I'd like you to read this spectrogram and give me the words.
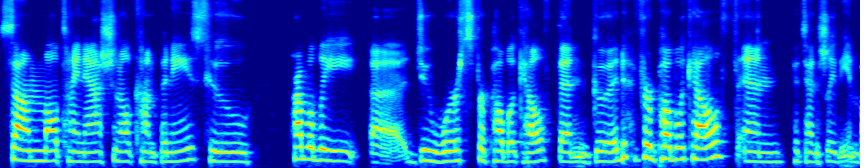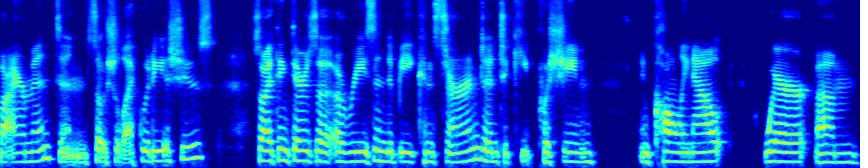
some multinational companies who probably uh, do worse for public health than good for public health and potentially the environment and social equity issues. So I think there's a, a reason to be concerned and to keep pushing and calling out where um,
